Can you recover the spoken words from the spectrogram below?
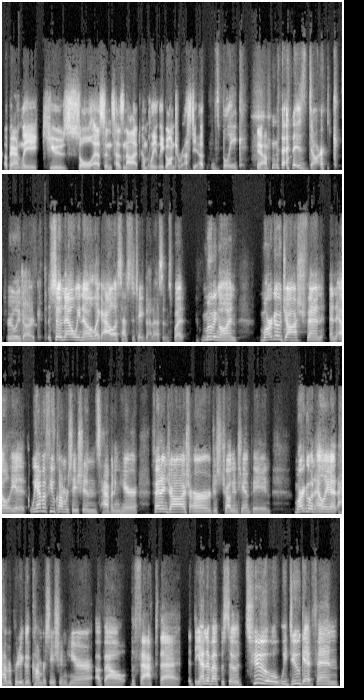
apparently Q's soul essence has not completely gone to rest yet. It's bleak. Yeah. that is dark. Really dark. So now we know like Alice has to take that essence. But moving on, Margot, Josh, Fen, and Elliot. We have a few conversations happening here. Fen and Josh are just chugging champagne. Margot and Elliot have a pretty good conversation here about the fact that at the end of episode two, we do get Fen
